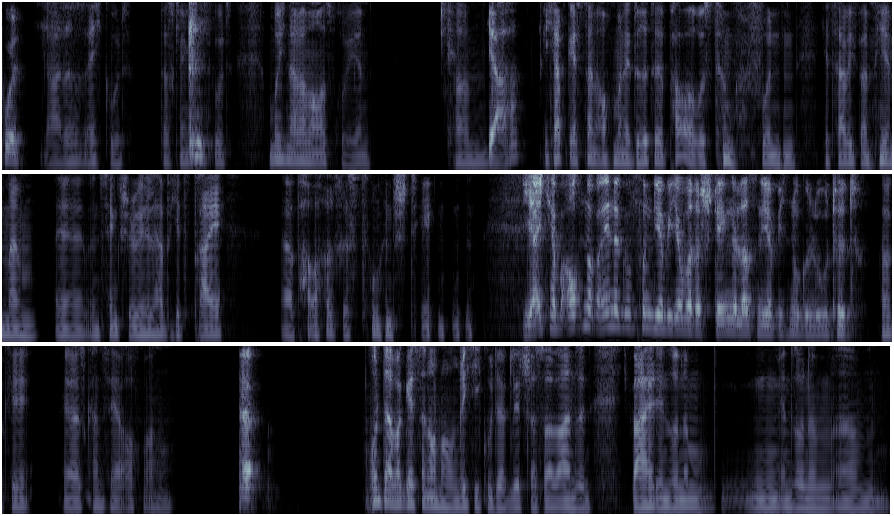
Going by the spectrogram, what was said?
cool. Ja, das ist echt gut. Das klingt echt gut. Muss ich nachher mal ausprobieren. Ähm, ja. Ich habe gestern auch meine dritte Power-Rüstung gefunden. Jetzt habe ich bei mir in meinem äh, in Sanctuary Hill habe ich jetzt drei äh, Power-Rüstungen stehen. Ja, ich habe auch noch eine gefunden, die habe ich aber da stehen gelassen, die habe ich nur gelootet. Okay. Ja, das kannst du ja auch machen. Ja. Und da war gestern auch noch ein richtig guter Glitch, das war Wahnsinn. Ich war halt in so einem, in so einem, ähm,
